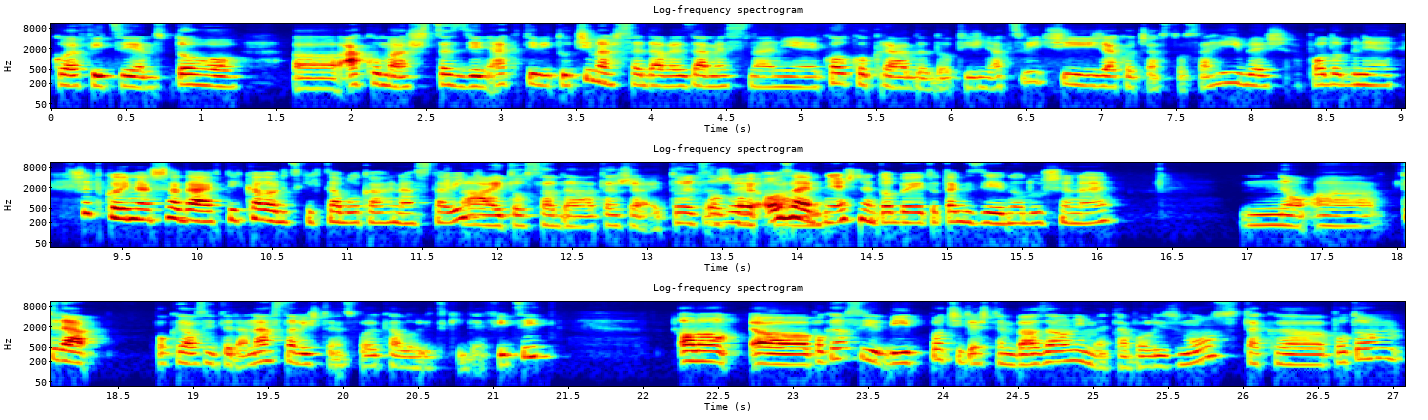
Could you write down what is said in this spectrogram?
koeficient toho, ako máš cez deň aktivitu, či máš sedavé zamestnanie, koľkokrát do týždňa cvičíš, ako často sa hýbeš a podobne. Všetko ináč sa dá aj v tých kalorických tabulkách nastaviť. Aj to sa dá, takže aj to je celkom Takže ozaj v dnešnej dobe je to tak zjednodušené. No a teda, pokiaľ si teda nastavíš ten svoj kalorický deficit, ono, uh, pokiaľ si vypočítaš ten bazálny metabolizmus, tak uh, potom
